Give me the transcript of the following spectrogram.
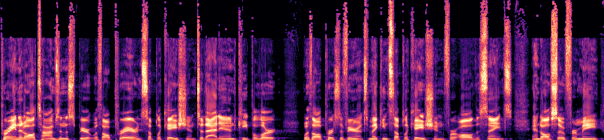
praying at all times in the Spirit with all prayer and supplication. To that end, keep alert with all perseverance, making supplication for all the saints and also for me,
